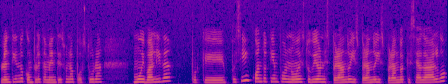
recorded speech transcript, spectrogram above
lo entiendo completamente, es una postura muy válida porque pues sí, cuánto tiempo no estuvieron esperando y esperando y esperando a que se haga algo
